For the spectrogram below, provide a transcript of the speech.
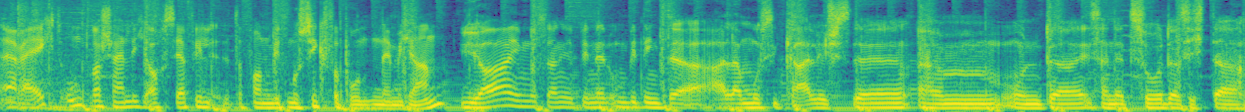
erreicht und wahrscheinlich auch sehr viel davon mit Musik verbunden, nehme ich an. Ja, ich muss sagen, ich bin nicht unbedingt der allermusikalischste ähm, und äh, ist ja nicht so, dass ich da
